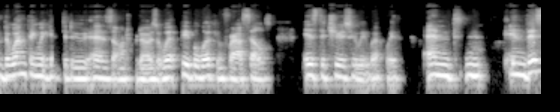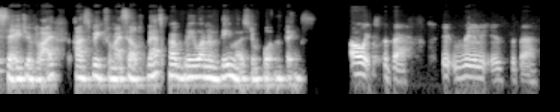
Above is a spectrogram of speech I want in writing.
the one thing we get to do as entrepreneurs or people working for ourselves is to choose who we work with. And in this stage of life, I speak for myself, that's probably one of the most important things. Oh, it's the best. It really is the best.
